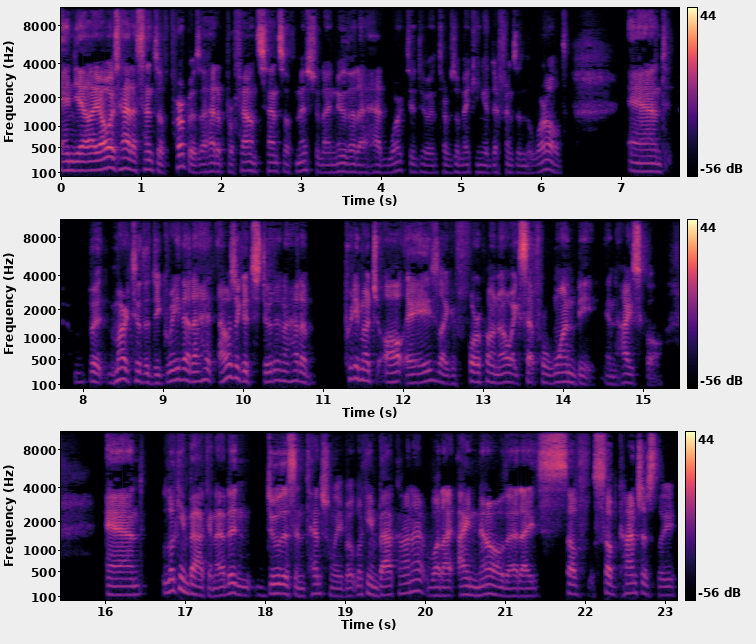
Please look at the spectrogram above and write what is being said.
and yet I always had a sense of purpose. I had a profound sense of mission. I knew that I had work to do in terms of making a difference in the world. And but Mark, to the degree that I had, I was a good student. I had a pretty much all A's, like a 4.0, except for one B in high school. And looking back, and I didn't do this intentionally, but looking back on it, what I, I know that I self subconsciously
